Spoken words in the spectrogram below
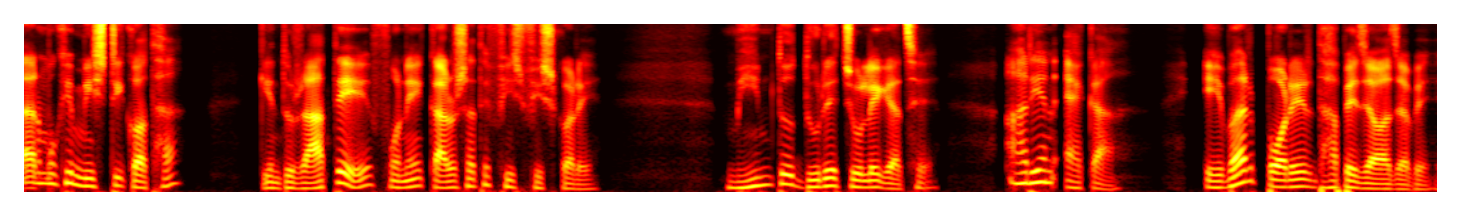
তার মুখে মিষ্টি কথা কিন্তু রাতে ফোনে কারও সাথে ফিসফিস করে। মিম তো দূরে চলে গেছে। আরিয়ান একা। এবার পরের ধাপে যাওয়া যাবে।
